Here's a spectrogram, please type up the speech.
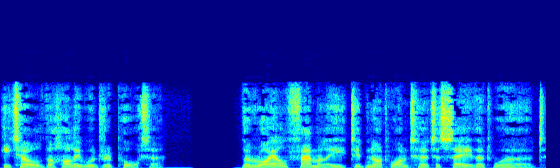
he told The Hollywood Reporter. The royal family did not want her to say that word.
